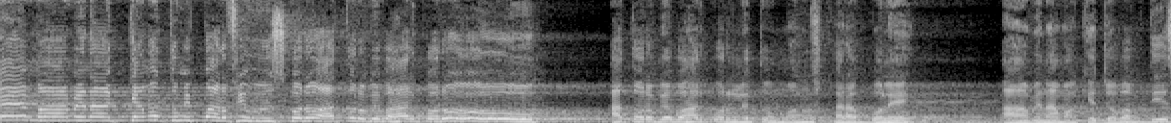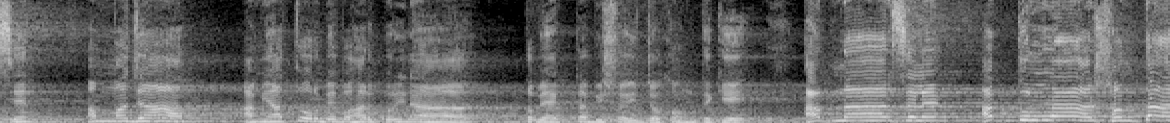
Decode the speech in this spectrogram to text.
এ মামেনা কেন তুমি পারফিউম ইউজ করো? আতর ব্যবহার করো। আতর ব্যবহার করলে তো মানুষ খারাপ বলে। আমেনা আমাকে জবাব দিয়েছেন, আম্মা যান আমি আতর ব্যবহার করি না। তবে একটা বিষয় যখন থেকে আপনার ছেলে আব্দুল্লাহর সন্তান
